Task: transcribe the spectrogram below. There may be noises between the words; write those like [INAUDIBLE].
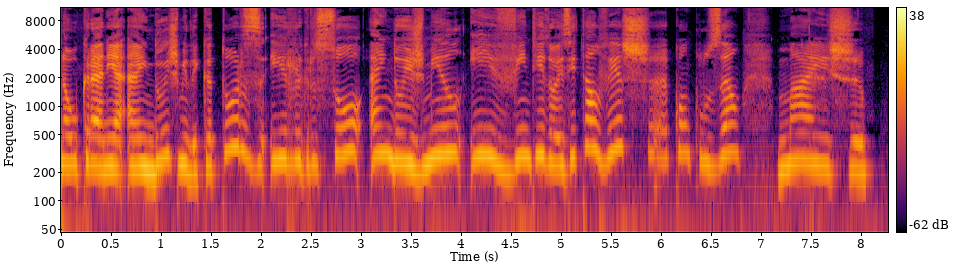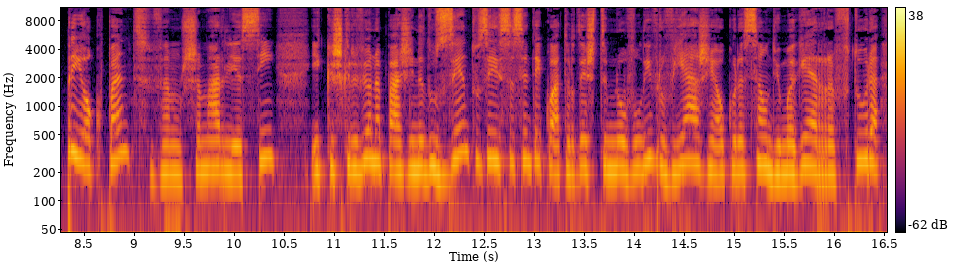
Na Ucrânia em 2014 e regressou em 2022. E talvez a conclusão mais preocupante, vamos chamar-lhe assim, e que escreveu na página 264 deste novo livro, Viagem ao Coração de uma Guerra Futura.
